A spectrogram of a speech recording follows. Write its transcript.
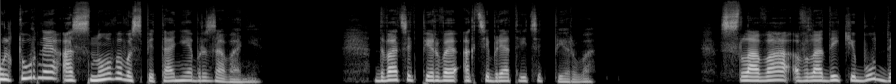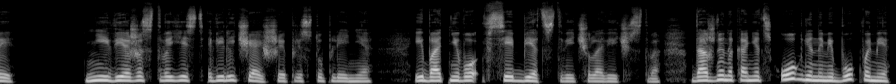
Культурная основа воспитания и образования. 21 октября 31 Слова владыки Будды «Невежество есть величайшее преступление, ибо от него все бедствия человечества должны, наконец, огненными буквами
